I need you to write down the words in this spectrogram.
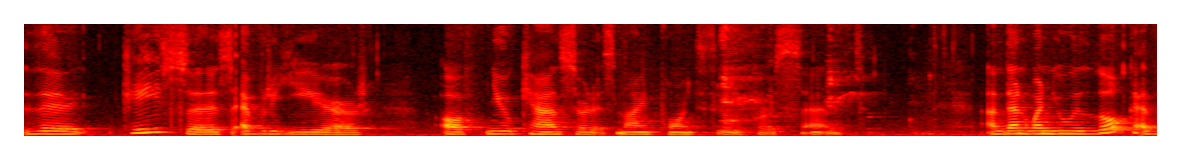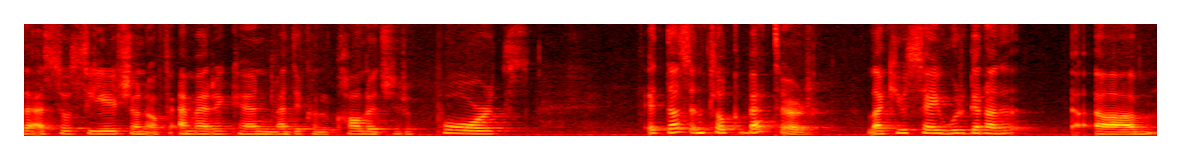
the cases every year of new cancer is 9.3%. And then when you look at the Association of American Medical College reports, it doesn't look better. Like you say, we're gonna um,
